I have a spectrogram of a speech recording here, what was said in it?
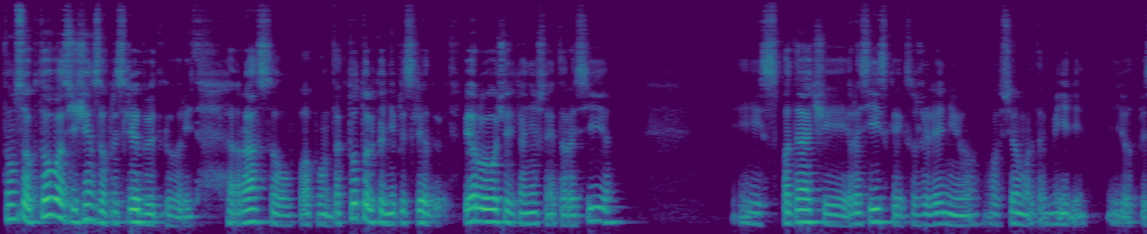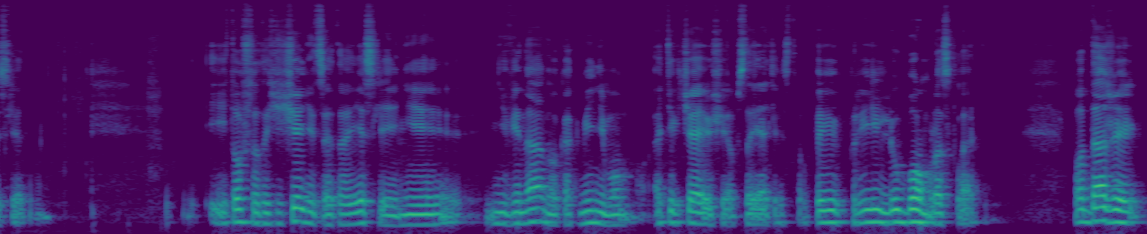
Томсо, кто вас, чеченцев, преследует, говорит? Рассел, Папун, да кто только не преследует. В первую очередь, конечно, это Россия. И с подачи российской, к сожалению, во всем этом мире идет преследование. И то, что ты чеченец, это если не, не вина, но как минимум отягчающие обстоятельства при, при любом раскладе. Вот даже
